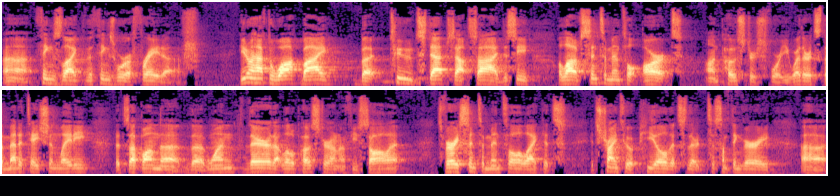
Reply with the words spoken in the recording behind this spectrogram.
uh, things like the things we're afraid of. You don't have to walk by but two steps outside to see a lot of sentimental art on posters for you, whether it's the meditation lady that's up on the, the one there, that little poster. I don't know if you saw it. It's very sentimental, like it's, it's trying to appeal that's there, to something very uh,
